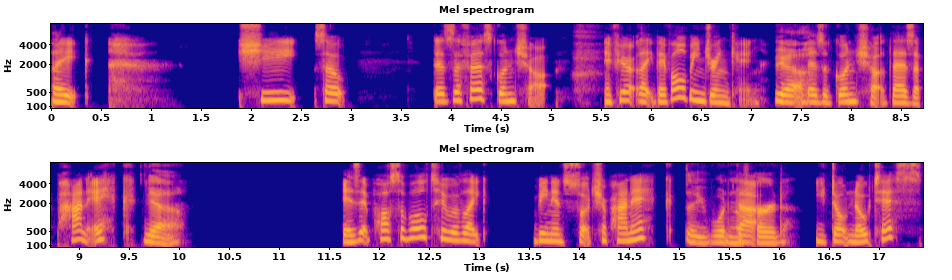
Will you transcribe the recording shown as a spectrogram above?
like, she. So, there's the first gunshot. If you're like, they've all been drinking. Yeah. There's a gunshot. There's a panic. Yeah. Is it possible to have, like, been in such a panic So you wouldn't have heard. you don't notice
